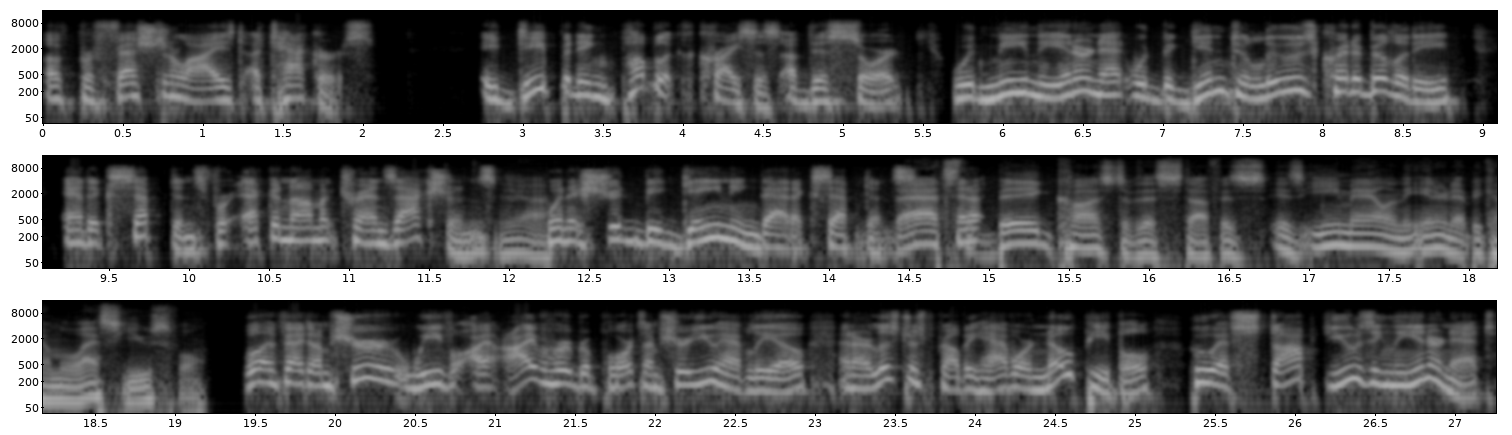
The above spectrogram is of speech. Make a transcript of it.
of professionalized attackers. A deepening public crisis of this sort would mean the internet would begin to lose credibility and acceptance for economic transactions Yeah. when it should be gaining that acceptance. That's And the big cost of this stuff is is email and the internet become less useful. Well, in fact, I'm sure we've I, I've heard reports. I'm sure you have, Leo, and our listeners probably have, or know people who have stopped using the internet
